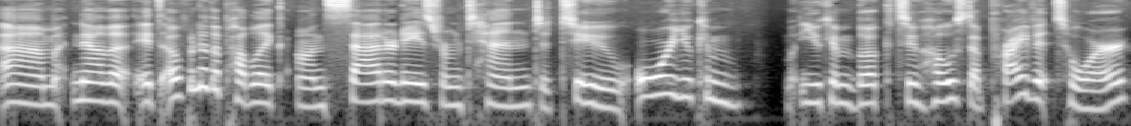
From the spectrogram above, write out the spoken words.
um, now, the it's open to the public on Saturdays from 10 to 2, or you can you can book to host a private tour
